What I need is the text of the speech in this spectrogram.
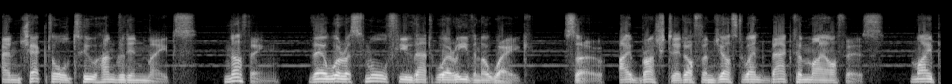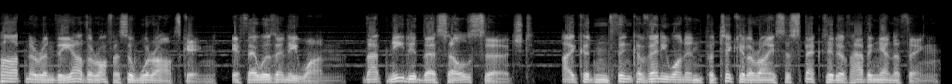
and checked all 200 inmates. Nothing. There were a small few that were even awake. So, I brushed it off and just went back to my office. My partner and the other officer were asking if there was anyone that needed their cells searched. I couldn't think of anyone in particular I suspected of having anything,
